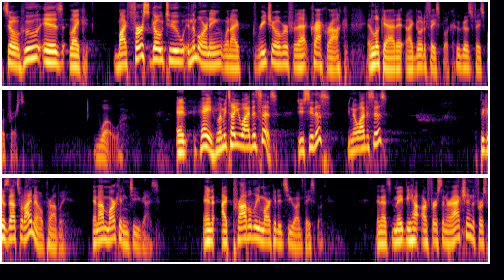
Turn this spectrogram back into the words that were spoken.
So who is like my first go to in the morning when I reach over for that crack rock and look at it and I go to Facebook? Who goes to Facebook first? Whoa. And hey, let me tell you why this is. Do you see this? You know why this is? Because that's what I know, probably. And I'm marketing to you guys. And I probably marketed to you on Facebook. And that's maybe our first interaction, the first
